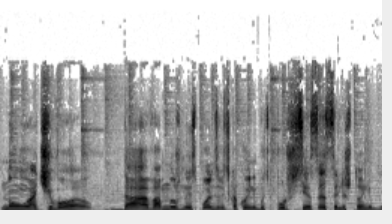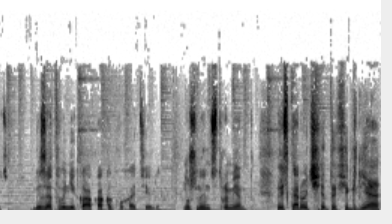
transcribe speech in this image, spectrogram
ну, а чего? Да, вам нужно использовать какой-нибудь push CSS или что-нибудь. Без этого никак. А как вы хотели? Нужны инструменты. То есть, короче, эта фигня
